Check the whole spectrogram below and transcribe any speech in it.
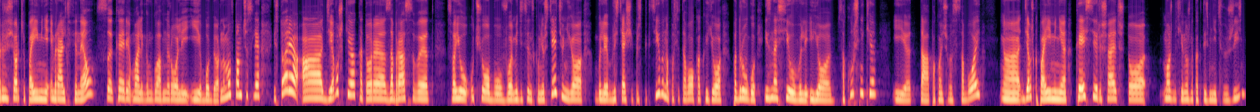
режиссерки по имени Эмеральд Финел с Кэрри Маллигом в главной роли и Бо Бернамом в том числе. История о девушке, которая забрасывает свою учебу в медицинском университете. У нее были блестящие перспективы, но после того, как ее подругу изнасиловали ее сокурсники, и та покончила с собой, э, девушка по имени Кэсси решает, что, может быть, ей нужно как-то изменить свою жизнь,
